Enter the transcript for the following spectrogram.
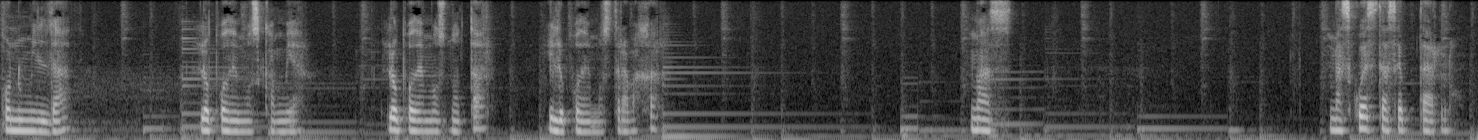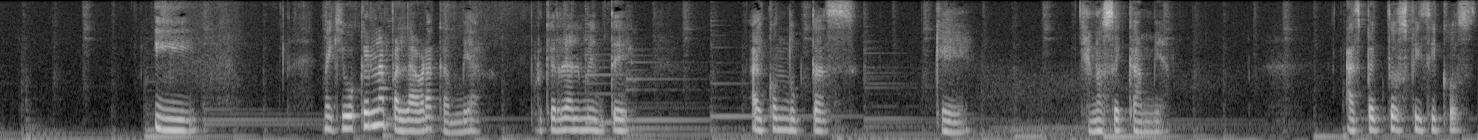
con humildad, lo podemos cambiar, lo podemos notar y lo podemos trabajar. Más, más cuesta aceptarlo. Y me equivoqué en la palabra cambiar, porque realmente hay conductas que, que no se cambian. Aspectos físicos,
